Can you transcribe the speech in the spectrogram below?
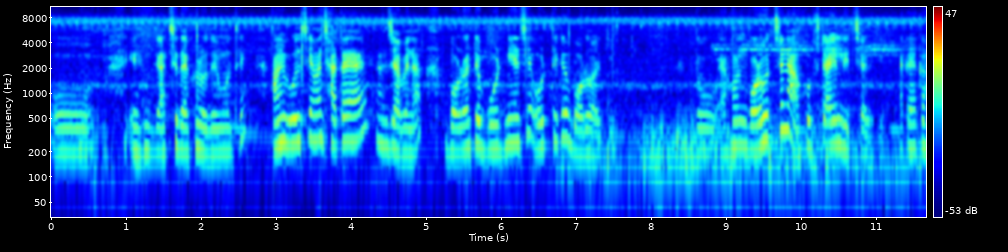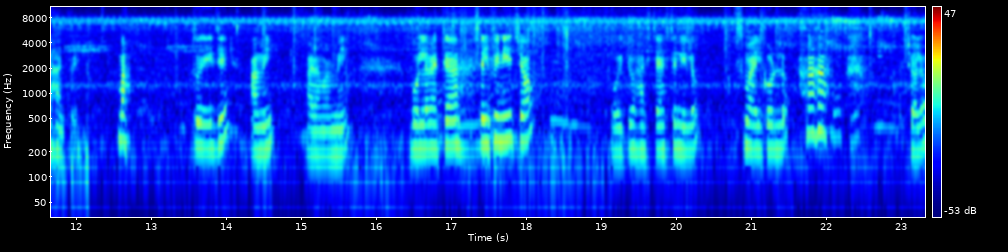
ও যাচ্ছে দেখো রোদের মধ্যে। আমি বলছি, আমার ছাতায় যাবে না। বড় একটা বোর্ড নিয়েছে, ওর থেকেও বড় আর কি। তো এখন বড় হচ্ছে না, খুব স্টাইল দিচ্ছে আর কি। একা একা হাঁটবে। বাহ! তো এই যে আমি আর আমার মেয়ে। বললাম, একটা সেলফি নিয়ে চ ও একটু হাসতে হাসতে নিল স্মাইল করল। চলো,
